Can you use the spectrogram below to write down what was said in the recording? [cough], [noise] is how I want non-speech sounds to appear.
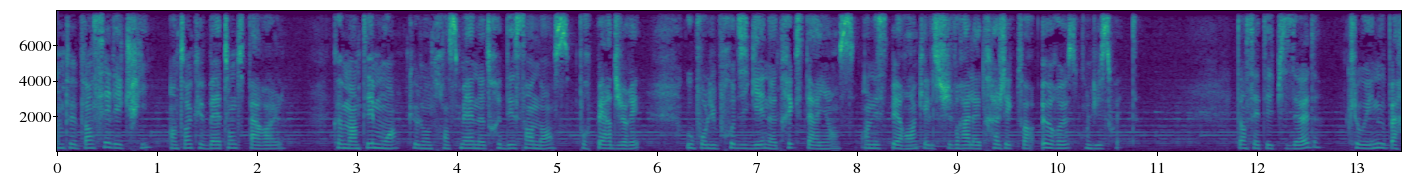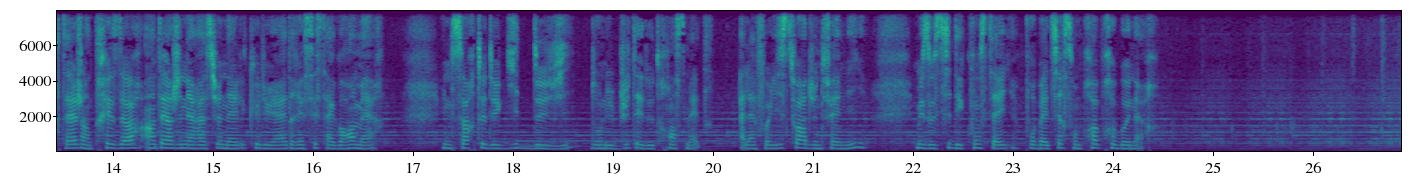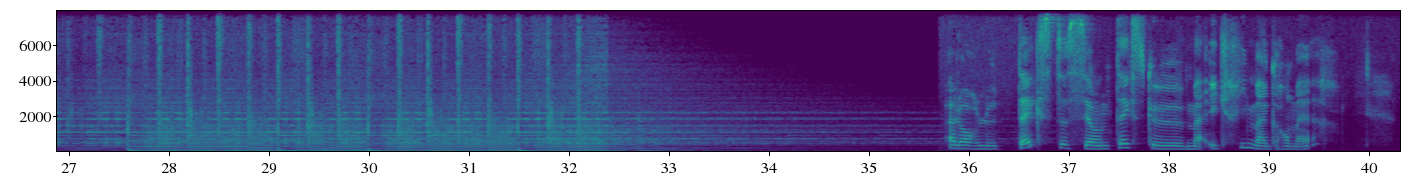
On peut penser l'écrit en tant que bâton de parole, comme un témoin que l'on transmet à notre descendance pour perdurer ou pour lui prodiguer notre expérience en espérant qu'elle suivra la trajectoire heureuse qu'on lui souhaite. Dans cet épisode, Chloé nous partage un trésor intergénérationnel que lui a adressé sa grand-mère, une sorte de guide de vie dont le but est de transmettre à la fois l'histoire d'une famille, mais aussi des conseils pour bâtir son propre bonheur. Alors le texte, c'est un texte que m'a écrit ma grand-mère.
